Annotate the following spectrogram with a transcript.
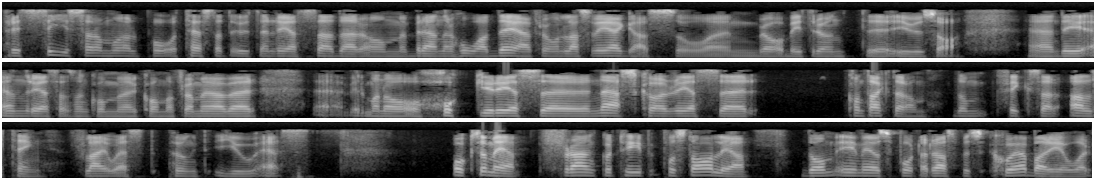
precis har de hållit på och testat ut en resa där de bränner HD från Las Vegas och en bra bit runt eh, i USA. Det är en resa som kommer komma framöver. Vill man ha hockeyresor, Nascar-resor, kontakta dem. De fixar allting. Flywest.us. Också med Frankotyp Postalia. De är med och supportar Rasmus Sjöberg i år.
